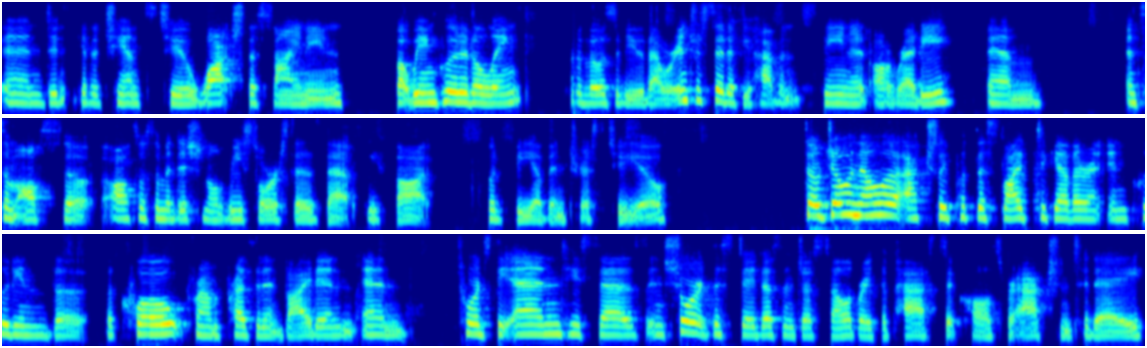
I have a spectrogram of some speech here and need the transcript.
and didn't get a chance to watch the signing, but we included a link for those of you that were interested if you haven't seen it already. Um, and some also also some additional resources that we thought would be of interest to you. So Joannella actually put this slide together, including the, the quote from President Biden. And towards the end, he says, in short, this day doesn't just celebrate the past, it calls for action today.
